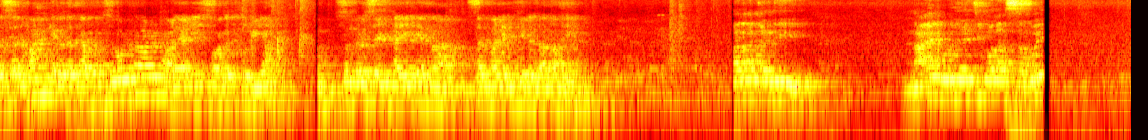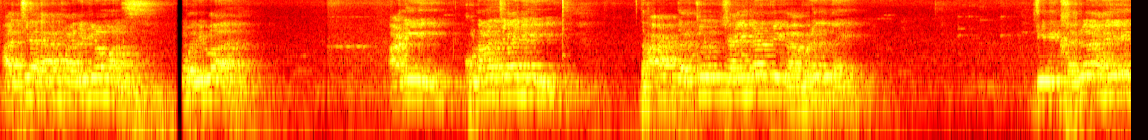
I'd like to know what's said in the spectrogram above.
त्यांचा सन्मान केला जातो. आपण जोरदार टाळ्यांनी स्वागत करूया. सुंदर सेठ नाईक यांना सन्मानित केलं जात आहे. मला कधी नाही बोलण्याची मला सवय. आजच्या ह्या कार्यक्रमास परिवार आणि कुणाच्याही धाड दखलशाहीला ते घाबरत नाही. जे खरं आहे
